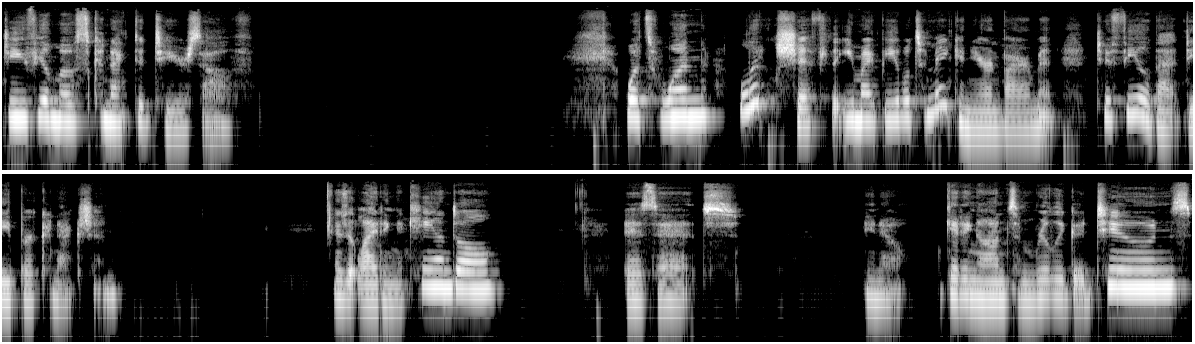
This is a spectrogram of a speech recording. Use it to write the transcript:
do you feel most connected to yourself? What's one little shift that you might be able to make in your environment to feel that deeper connection? Is it lighting a candle? Is it, you know, getting on some really good tunes?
